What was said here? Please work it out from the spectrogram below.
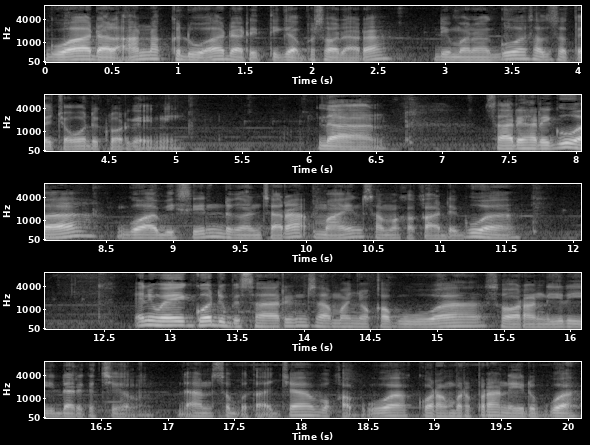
Gua adalah anak kedua dari tiga bersaudara, di mana gua satu-satunya cowok di keluarga ini. Dan Sehari-hari gua, gua habisin dengan cara main sama kakak adik gua. Anyway, gua dibesarin sama nyokap gua seorang diri dari kecil. Dan sebut aja bokap gua kurang berperan di hidup gua.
